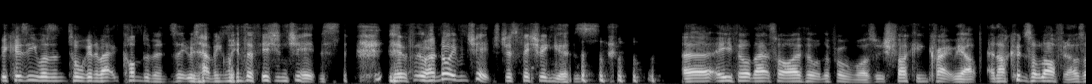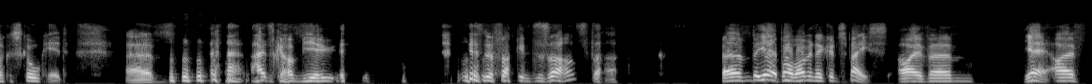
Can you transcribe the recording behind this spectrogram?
because he wasn't talking about condiments that he was having with the fish and chips, well, not even chips, just fish fingers. Uh, he thought that's what I thought the problem was, which fucking cracked me up, and I couldn't stop laughing. I was like a school kid. Um, I had to go on mute. it's a fucking disaster. Um, but yeah, Bob, I'm in a good space. I've um, yeah, I've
